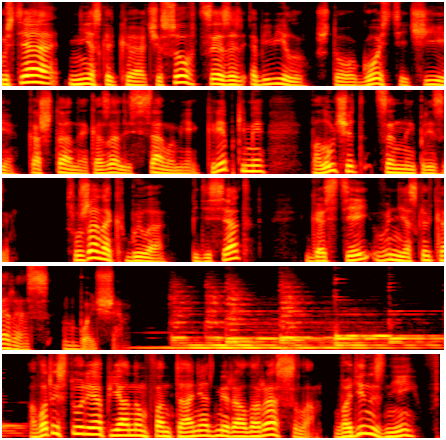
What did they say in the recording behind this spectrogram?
Спустя несколько часов Цезарь объявил, что гости, чьи каштаны оказались самыми крепкими, получат ценные призы. Служанок было 50, гостей в несколько раз больше. А вот история о пьяном фонтане адмирала Рассела. В один из дней в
